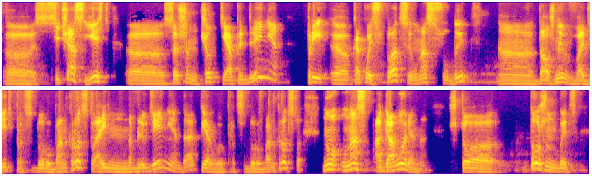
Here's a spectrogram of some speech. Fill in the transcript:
э, сейчас есть э, совершенно четкие определения, при какой ситуации у нас суды должны вводить процедуру банкротства, а именно наблюдение, да, первую процедуру банкротства. Но у нас оговорено, что должен быть Э,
